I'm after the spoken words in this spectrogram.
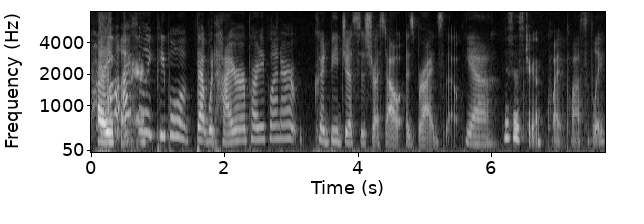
party Well, I feel like people that would hire a party planner could be just as stressed out as brides, though. Yeah, this is true. quite possibly.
